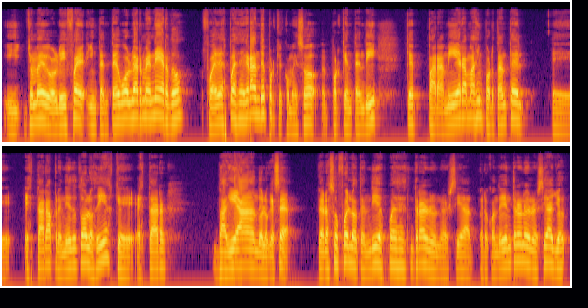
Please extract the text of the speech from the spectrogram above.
Y yo me volví, fue, intenté volverme nerdo, fue después de grande porque comenzó, porque entendí que para mí era más importante eh, estar aprendiendo todos los días que estar vagueando, lo que sea. Pero eso fue lo atendí después de entrar en la universidad. Pero cuando yo entré en la universidad, yo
